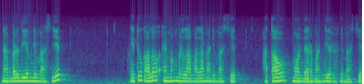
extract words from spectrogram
Nah, berdiam di masjid itu kalau emang berlama-lama di masjid atau mondar-mandir di masjid.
